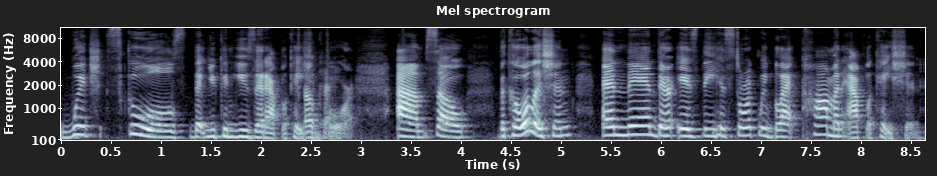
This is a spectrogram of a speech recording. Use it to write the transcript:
which schools that you can use that application Okay. for. Um, so the coalition, and then there is the historically black common application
